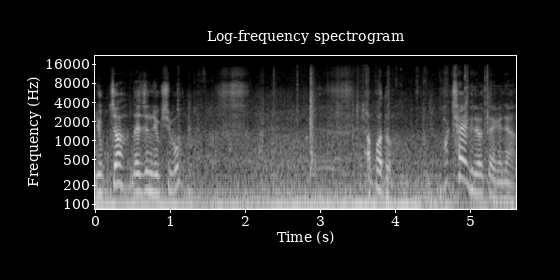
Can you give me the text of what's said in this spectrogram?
6자? 내지는 65 아빠도 확 차야 그럴 때 그냥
